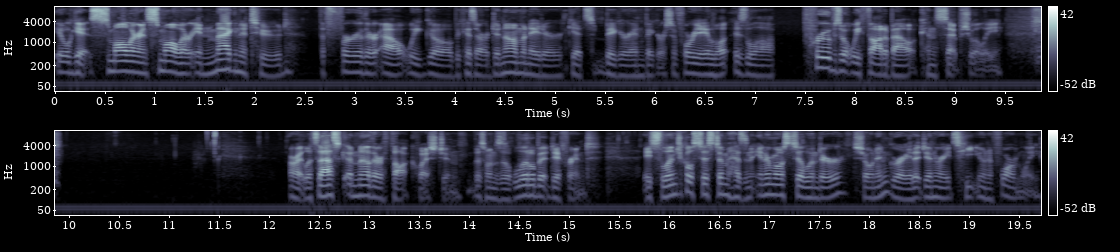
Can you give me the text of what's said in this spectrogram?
it will get smaller and smaller in magnitude the further out we go because our denominator gets bigger and bigger. So Fourier's law proves what we thought about conceptually. All right, let's ask another thought question. This one's a little bit different. A cylindrical system has an innermost cylinder, shown in gray, that generates heat uniformly.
